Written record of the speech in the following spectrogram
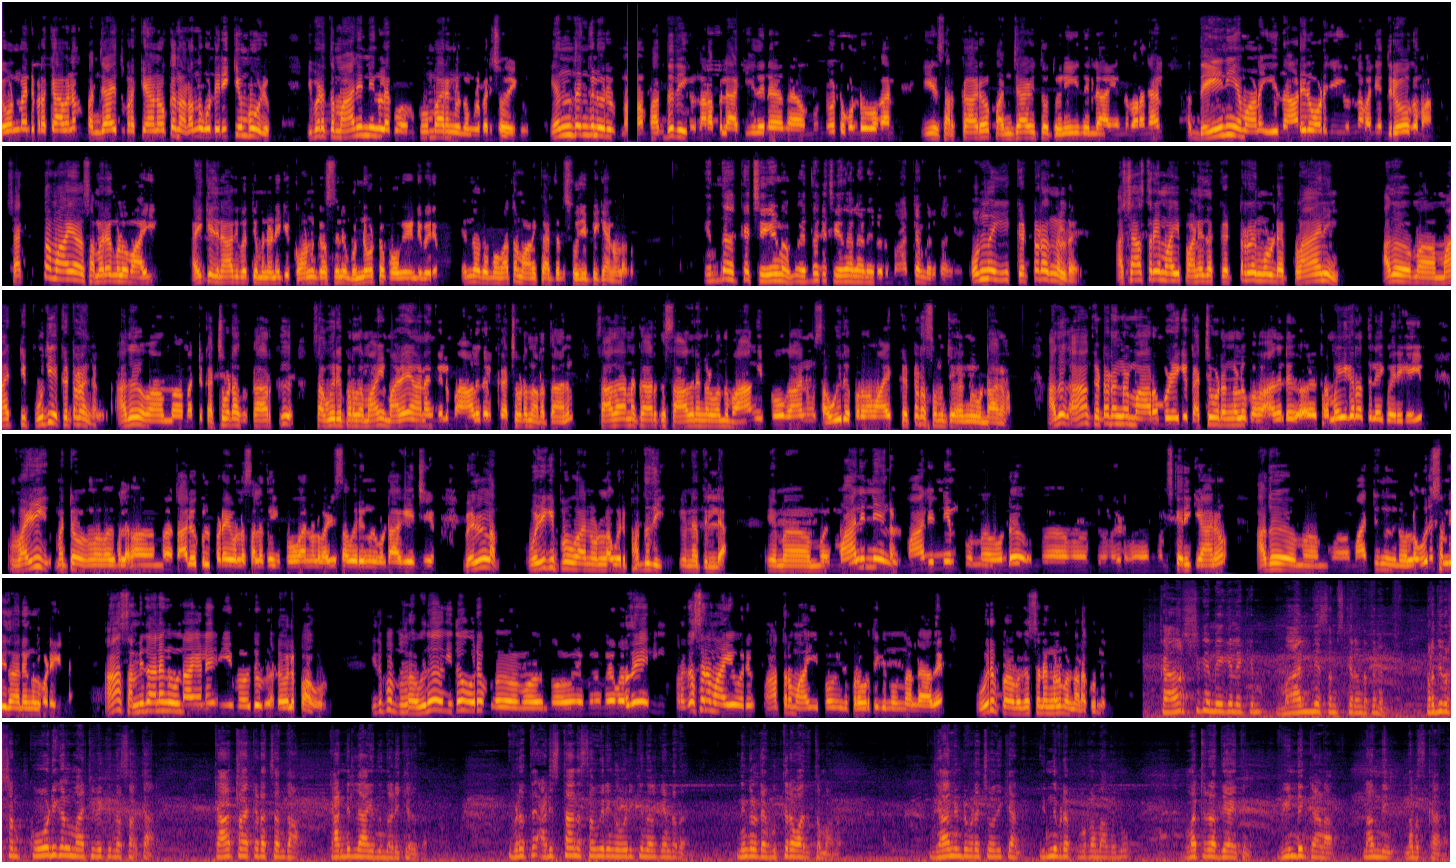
ഗവൺമെന്റ് പ്രഖ്യാപനം പഞ്ചായത്ത് പ്രഖ്യാപനം ഒക്കെ നടന്നുകൊണ്ടിരിക്കുമ്പോഴും ഇവിടുത്തെ മാലിന്യങ്ങളെ കൂമ്പാരങ്ങൾ നമ്മൾ പരിശോധിക്കും. എന്തെങ്കിലും ഒരു പദ്ധതികൾ പദ്ധതി നടപ്പിലാക്കി ഇതിനെ മുന്നോട്ട് കൊണ്ടുപോകാൻ ഈ സർക്കാരോ പഞ്ചായത്തോ തുനിയുന്നില്ല എന്ന് പറഞ്ഞാൽ ദയനീയമാണ് ഈ നാടിനോട് ചെയ്യുന്ന വലിയ ദ്രോഹമാണ്. ശക്തമായ സമരങ്ങളുമായി ഐക്യ ജനാധിപത്യ മുന്നണിക്ക് കോൺഗ്രസിന് മുന്നോട്ട് പോകേണ്ടി വരും എന്നത് മാത്രമാണ് ഇക്കാര്യത്തിൽ സൂചിപ്പിക്കാനുള്ളത്. എന്തൊക്കെ ചെയ്യണം? എന്തൊക്കെ ചെയ്താലാണ് ഇതൊരു മാറ്റം വരുത്താൻ ഒന്ന് ഈ കെട്ടിടങ്ങളുടെ അശാസ്ത്രീയമായി പണിത കെട്ടിടങ്ങളുടെ പ്ലാനിങ് അത് മാറ്റി പുതിയ കെട്ടിടങ്ങൾ. അത് മറ്റു കച്ചവടക്കാർക്ക് സൗകര്യപ്രദമായി മഴയാണെങ്കിലും ആളുകൾ കച്ചവടം നടത്താനും സാധാരണക്കാർക്ക് സാധനങ്ങൾ വന്ന് വാങ്ങിപ്പോകാനും സൗകര്യപ്രദമായ കെട്ടിട സമുച്ചയങ്ങൾ ഉണ്ടാകണം. അത് ആ കെട്ടിടങ്ങൾ മാറുമ്പോഴേക്ക് കച്ചവടങ്ങൾ അതിന്റെ ക്രമീകരണത്തിലേക്ക് വരികയും വഴി മറ്റു താലൂക്ക് ഉൾപ്പെടെയുള്ള സ്ഥലത്തേക്ക് പോകാനുള്ള വഴി സൗകര്യങ്ങൾ ഉണ്ടാകുകയും ചെയ്യും. വെള്ളം ഒഴുകിപ്പോകാനുള്ള ഒരു പദ്ധതി ഇതിനകത്തില്ല. മാലിന്യങ്ങൾ മാലിന്യം കൊണ്ട് സംസ്കരിക്കാനോ അത് മാറ്റുന്നതിനുള്ള ഒരു സംവിധാനങ്ങൾ ഇവിടെ ഇല്ല. ആ സംവിധാനങ്ങൾ ഉണ്ടായാലേ ഈ ഇത് ഡെവലപ്പ് ആകുള്ളൂ ഇതിപ്പോ ഇത് ഇത് ഒരു വെറുതെ പ്രകസനമായി ഒരു മാത്രമായി ഇപ്പോൾ ഇത് പ്രവർത്തിക്കുന്നു എന്നല്ലാതെ ഒരു പ്രകസനങ്ങളും നടക്കുന്നില്ല. കാർഷിക മേഖലയ്ക്കും മാലിന്യ സംസ്കരണത്തിനും പ്രതിവർഷം കോടികൾ മാറ്റിവെക്കുന്ന സർക്കാർ. കാട്ടാക്കട ചന്ത കണ്ടില്ല എന്ന് നടിക്കരുത്. ഇവിടുത്തെ അടിസ്ഥാന സൗകര്യങ്ങൾ ഒരുക്കി നൽകേണ്ടത് നിങ്ങളുടെ ഉത്തരവാദിത്തമാണ് ഞാനുണ്ട് ഇവിടെ ചോദിക്കാൻ ഇന്നിവിടെ പൂർണമാകുന്നു. മറ്റൊരു അധ്യായത്തിൽ വീണ്ടും കാണാം. നന്ദി നമസ്കാരം.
